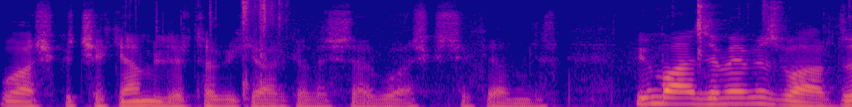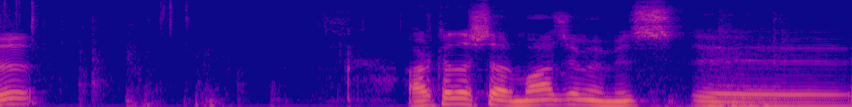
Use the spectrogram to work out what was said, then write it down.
Bu aşkı çeken bilir tabii ki arkadaşlar. Bu aşkı çeken bilir. Bir malzememiz vardı. Arkadaşlar malzememiz eee,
